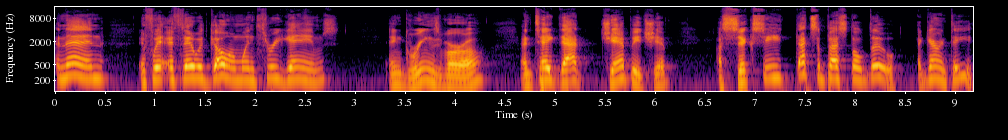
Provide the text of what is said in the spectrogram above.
and then if we if they would go and win three games in Greensboro and take that championship, a six seed, that's the best they'll do. I guarantee you.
